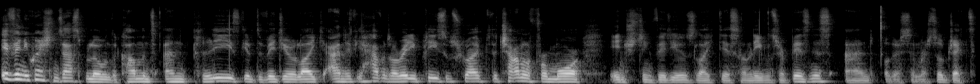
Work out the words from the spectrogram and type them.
If any questions, ask below in the comments and please give the video a like. And if you haven't already, please subscribe to the channel for more interesting videos like this on Leaving for Business and other similar subjects.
